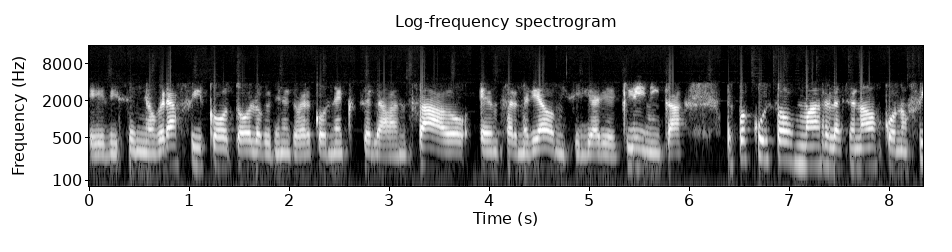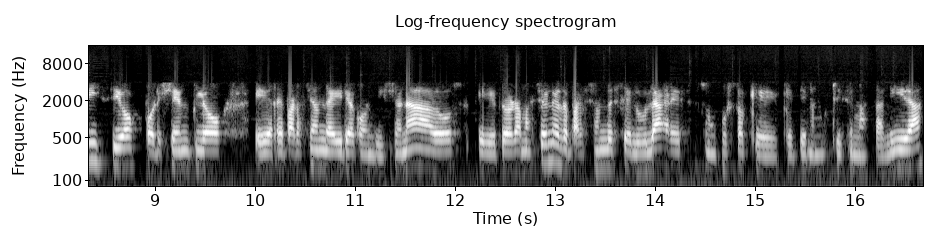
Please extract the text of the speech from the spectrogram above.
eh, diseño gráfico, todo lo que tiene que ver con Excel avanzado, enfermería domiciliaria y clínica. Después cursos más relacionados con oficios, por ejemplo, eh, reparación de aire acondicionados, programación y reparación de celulares, son cursos que, que tienen muchísima salida.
